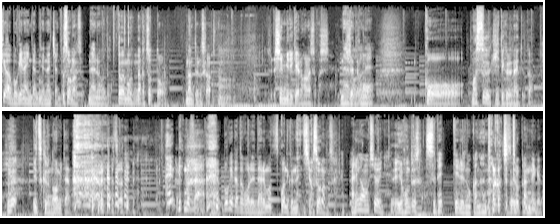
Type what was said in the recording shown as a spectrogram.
今日はボケないんだ。みたいになっちゃうんだ。そうなんですよなるほど、だ。からもうなんかちょっとなんていうんですかうしんみり系の話とかしなしてても、こうまっすぐ聞いてくれないというか「えいつ来るの?」みたいな、でもさボケたところで誰も突っ込んでくんないんでしょ？そうなんですよあれが面白いね。いや本当ですか？滑ってるのかなんなのかちょっと分かんないけど。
